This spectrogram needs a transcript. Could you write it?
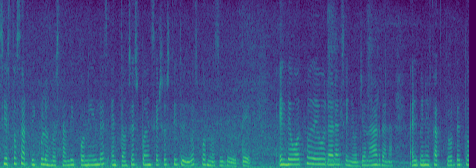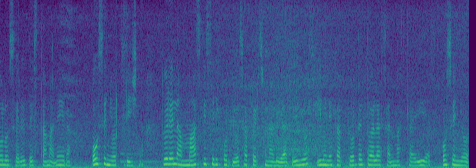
Si estos artículos no están disponibles, entonces pueden ser sustituidos por nueces de betel. El devoto debe orar al Señor Janardana, al benefactor de todos los seres de esta manera. Oh Señor Krishna, tú eres la más misericordiosa personalidad de Dios y benefactor de todas las almas caídas. Oh Señor,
